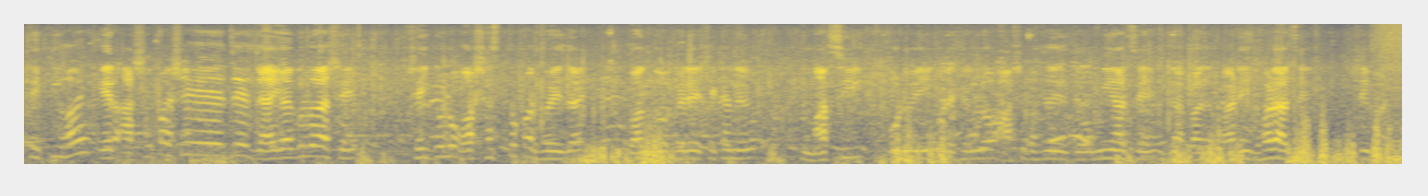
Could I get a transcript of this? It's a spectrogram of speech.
এতে কি হয়? এর আশেপাশে যে জায়গাগুলো আসে, সেইগুলো অস্বাস্থ্যকর হয়ে যায়। গন্ধ ফেলে সেখানে মাছি পড়বে করে সেগুলো আশেপাশে জমি আছে বাড়ি ঘর আছে, সেই বাড়ি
